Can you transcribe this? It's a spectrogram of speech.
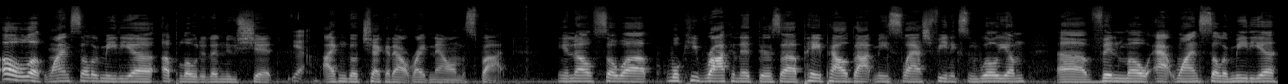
oh look, Wine Cellar Media uploaded a new shit. Yeah. I can go check it out right now on the spot. You know, so uh, we'll keep rocking it. There's uh, paypal.me slash Phoenix and William, uh, Venmo at Wine Cellar Media,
